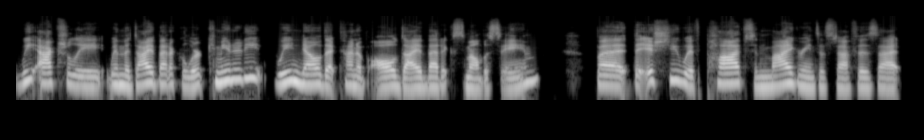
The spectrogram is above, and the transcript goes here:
we actually, in the diabetic alert community, we know that kind of all diabetics smell the same. But the issue with POTS and migraines and stuff is that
